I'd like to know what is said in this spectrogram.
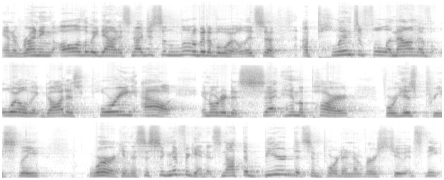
and running all the way down. It's not just a little bit of oil, it's a, a plentiful amount of oil that God is pouring out in order to set him apart for his priestly work. And this is significant. It's not the beard that's important in verse 2, it's the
